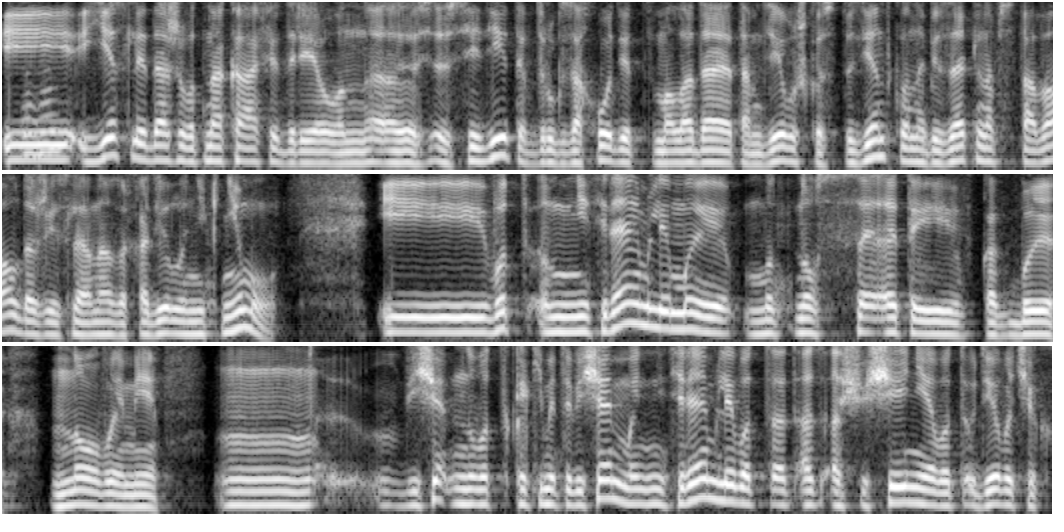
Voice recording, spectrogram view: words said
И угу. если даже вот на кафедре он э, сидит, и вдруг заходит молодая там девушка, студентка, он обязательно вставал, даже если она заходила не к нему. И вот не теряем ли мы ну, с этой как бы новыми вещами, ну вот какими-то вещами мы не теряем ли вот от, от ощущение вот у девочек,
